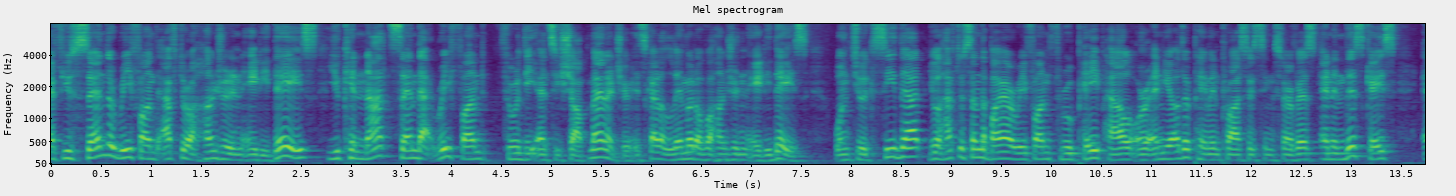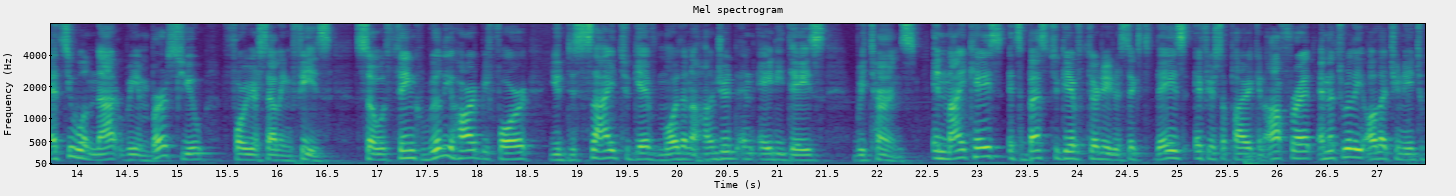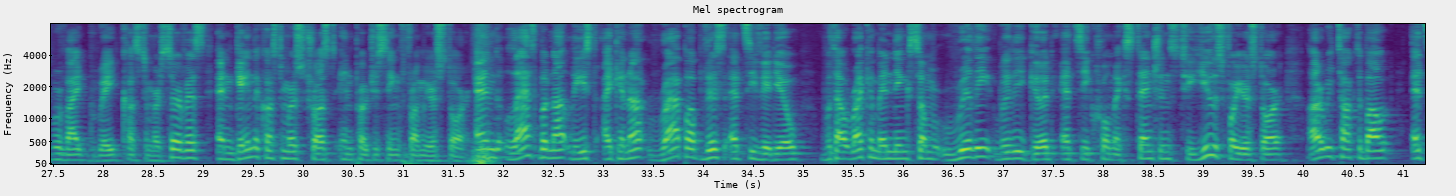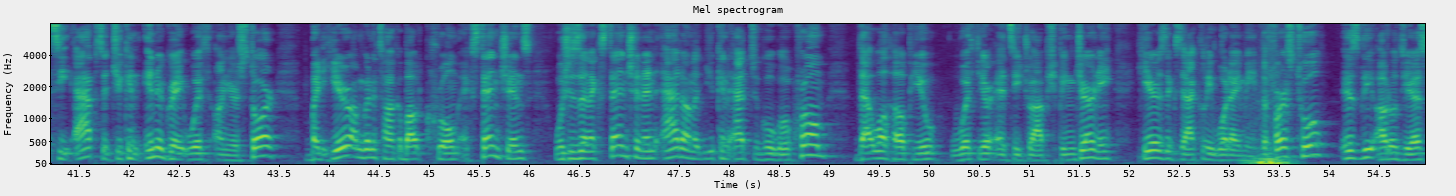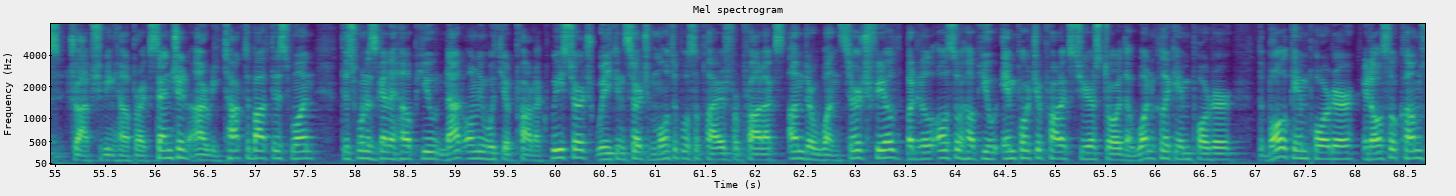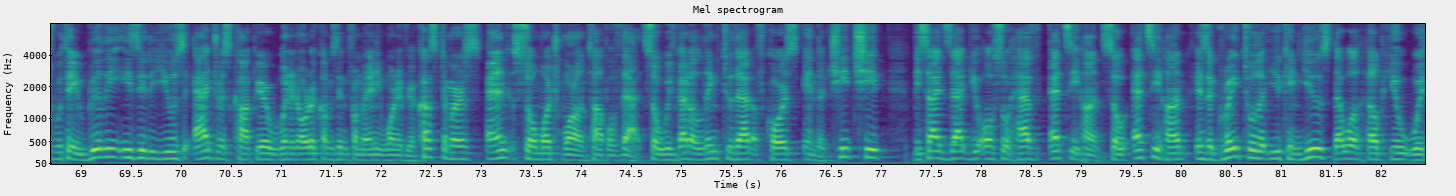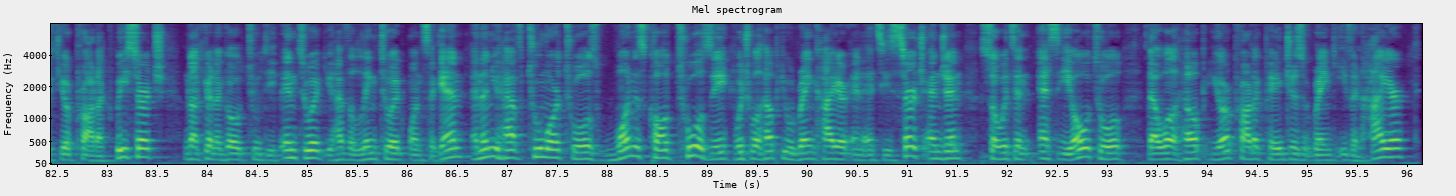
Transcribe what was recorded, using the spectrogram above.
if you send a refund after 180 days, you cannot send that refund through the Etsy Shop Manager. It's got a limit of 180 days. Once you exceed that, you'll have to send the buyer a refund through PayPal or any other payment processing service. And in this case, Etsy will not reimburse you for your selling fees. So think really hard before you decide to give more than 180 days returns. In my case, it's best to give 30 to 60 days if your supplier can offer it. And that's really all that you need to provide great customer service and gain the customer's trust in purchasing from your store. And last but not least, I cannot wrap up this Etsy video without recommending some really, really good Etsy Chrome extensions to use for your store. I already talked about Etsy apps that you can integrate with on your store. But here I'm going to talk about Chrome extensions, which is an extension and add-on that you can add to Google Chrome that will help you with your Etsy dropshipping journey. Here's exactly what I mean. The first tool is the AutoDS Dropshipping Helper extension. I already talked about this one. This one is going to help you not only with your product research, where you can search multiple suppliers for products under one search field, but it'll also help you import your products to your store, the one-click importer, the bulk importer. It also comes with a really easy to use address copier when an order comes in from any one of your customers and so much more on top of that. So we've got a link to that, of course, in the cheat sheet. Besides that, you also have Etsy Hunt. So Etsy Hunt is a great tool that you can use that will help you with your product research. I'm not going to go too deep into it. You have the link to it once again. And then you have two more tools. One is called Toolsy, which will help you rank higher in Etsy's search engine. So it's an SEO tool that will help your product pages rank even higher.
